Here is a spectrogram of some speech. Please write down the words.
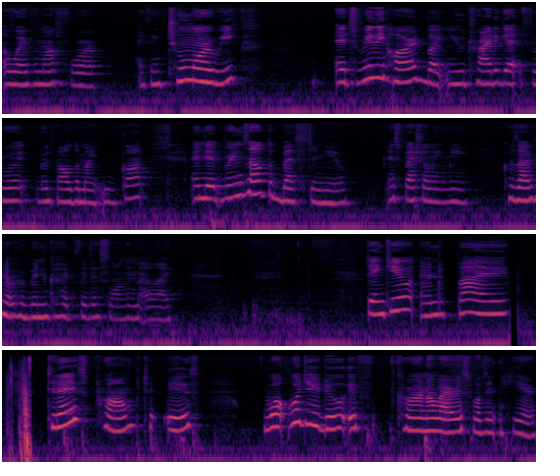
away from us for, I think, two more weeks. It's really hard, but you try to get through it with all the might you've got. And it brings out the best in you, especially me, because I've never been good for this long in my life. Thank you and bye. Today's prompt is what would you do if coronavirus wasn't here?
